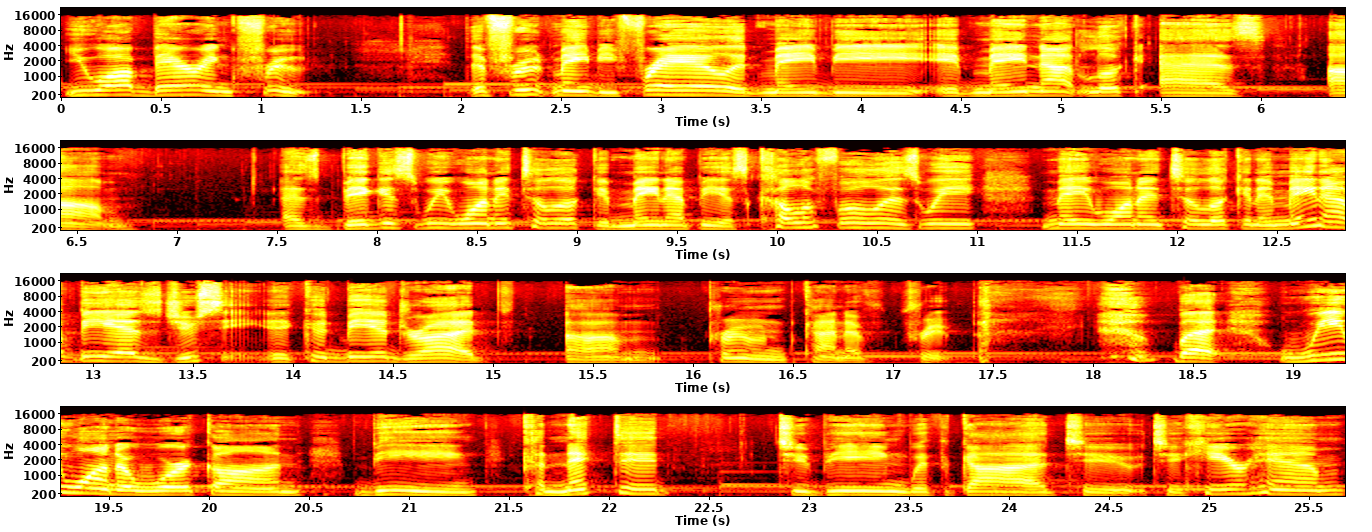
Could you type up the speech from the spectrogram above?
you are bearing fruit. The fruit may be frail it may be it may not look as um as big as we want it to look. It may not be as colorful as we may want it to look and it may not be as juicy. It could be a dried um, prune kind of fruit. But we want to work on being connected to being with God, to, to hear Him,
